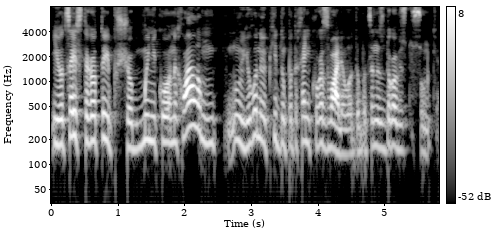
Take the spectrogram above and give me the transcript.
І оцей стереотип, що ми нікого не хвалимо, ну його необхідно потихеньку розвалювати, бо це нездорові стосунки.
